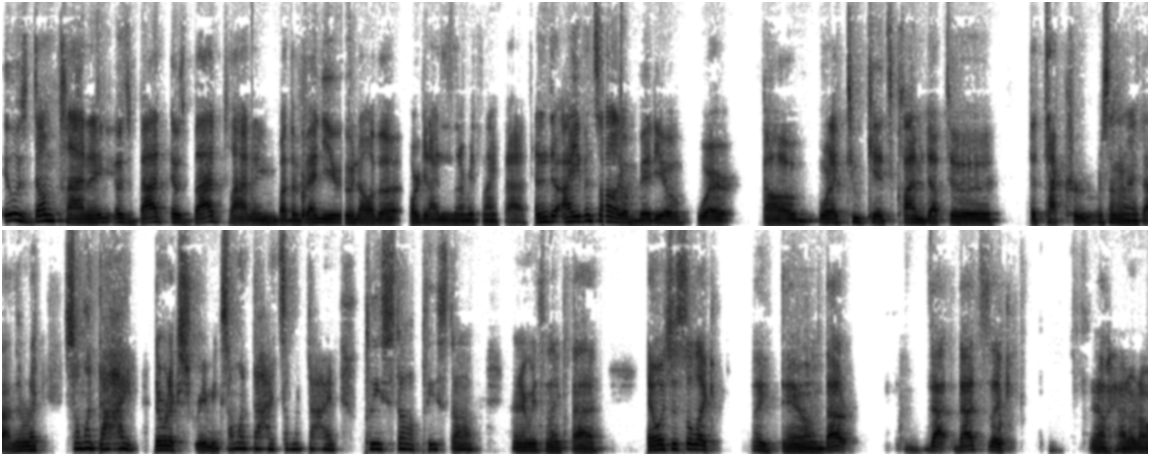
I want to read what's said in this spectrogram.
it was dumb planning. It was bad. It was bad planning by the venue and all the organizers and everything like that. And there, I even saw like a video where um where like two kids climbed up to the tech crew or something like that, and they were like, "Someone died." They were like screaming, "Someone died! Someone died! Please stop! Please stop!" and everything like that. And it was just so like like damn that that that's like yeah i don't know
